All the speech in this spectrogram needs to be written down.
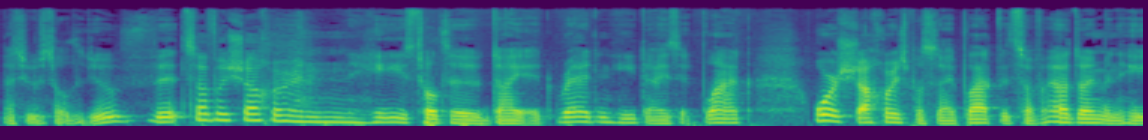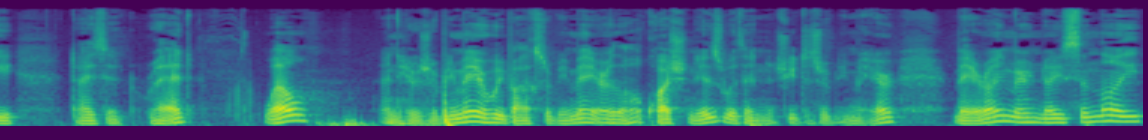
that's what he was told to do. Vitzavay shachar, and he's told to dye it red, and he dyes it black. Or shachar is supposed to dye black. Vitzavay edaim, and he dyes it red. Well, and here's Rabbi Meir, we box Rabbi Meir. The whole question is within Shitas Rabbi Meir. Meir Oimer noisin loi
